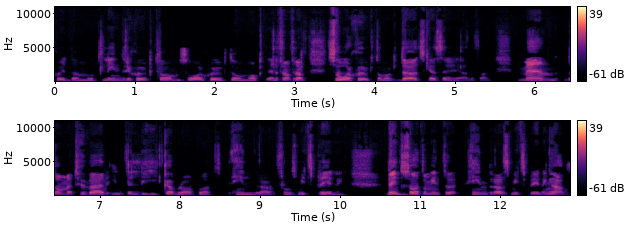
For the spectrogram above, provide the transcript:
skydda mot lindrig sjukdom, svår sjukdom och, eller framförallt svår sjukdom och död ska jag säga i alla fall. Men de är tyvärr inte lika bra på att hindra från smittspridning. Det är inte så att de inte hindrar smittspridning alls.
